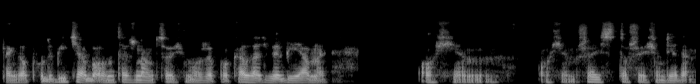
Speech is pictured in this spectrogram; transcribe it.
tego podbicia, bo on też nam coś może pokazać. Wybijamy 8, 8, 6, 161,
